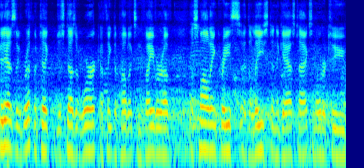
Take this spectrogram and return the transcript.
It is. The arithmetic just doesn't work. I think the public's in favor of a small increase at the least in the gas tax in order to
